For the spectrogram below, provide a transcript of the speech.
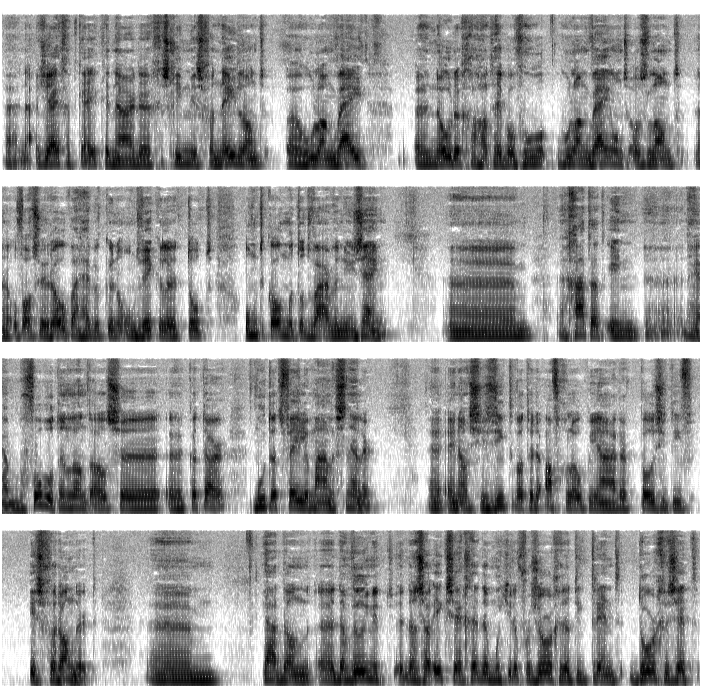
Nou, als jij gaat kijken naar de geschiedenis van Nederland, hoe lang wij nodig gehad hebben, of hoe, hoe lang wij ons als land of als Europa hebben kunnen ontwikkelen tot, om te komen tot waar we nu zijn Ehm, gaat dat in nou ja, bijvoorbeeld een land als Qatar, moet dat vele malen sneller. en als je ziet wat er de afgelopen jaren positief is veranderd, ehm, ja, dan, dan, wil je het, dan zou ik zeggen, dan moet je ervoor zorgen dat die trend doorgezet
